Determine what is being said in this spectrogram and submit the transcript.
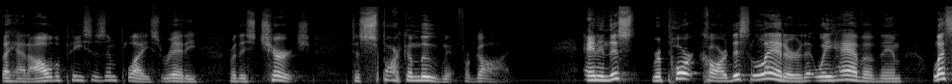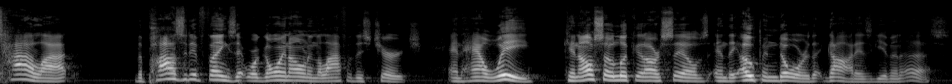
They had all the pieces in place ready for this church to spark a movement for God. And in this report card, this letter that we have of them, let's highlight the positive things that were going on in the life of this church and how we can also look at ourselves and the open door that God has given us.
